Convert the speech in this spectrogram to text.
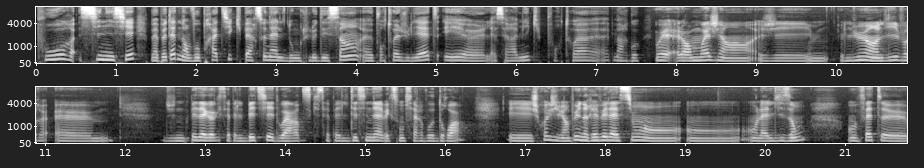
pour s'initier bah, peut-être dans vos pratiques personnelles. Donc le dessin pour toi, Juliette, et la céramique pour toi, Margot? Ouais, alors moi, j'ai, lu un livre d'une pédagogue qui s'appelle Betty Edwards, qui s'appelle Dessiner avec son cerveau droit. Et je crois que j'ai eu un peu une révélation en, en la lisant en fait, euh,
